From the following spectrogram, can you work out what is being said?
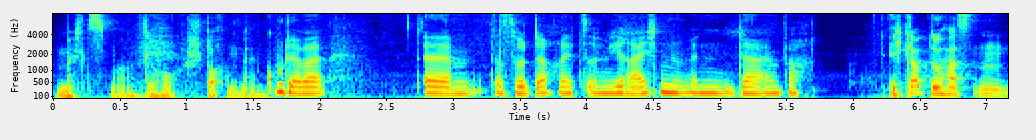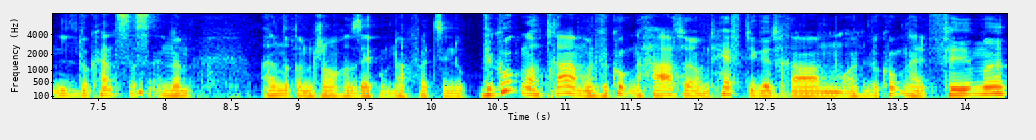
möchte ich es mal für hochgestochen nennen. Gut, aber ähm, das wird doch jetzt irgendwie reichen, wenn da einfach. Ich glaube, du hast ein, du kannst es in einem anderen Genre sehr gut nachvollziehen. Wir gucken auch Dramen und wir gucken harte und heftige Dramen und wir gucken halt Filme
